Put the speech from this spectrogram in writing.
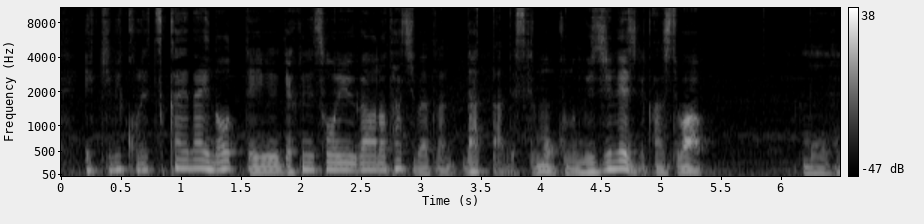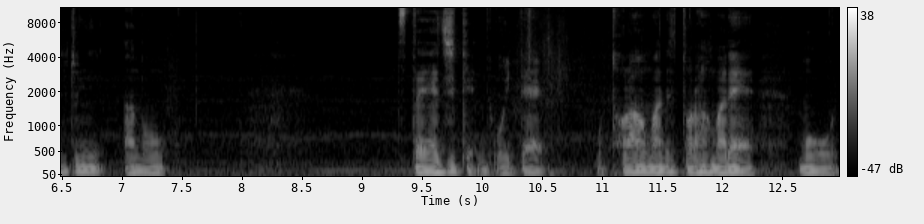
「え君これ使えないの?」っていう逆にそういう側の立場だったんですけどもこの無人レジに関してはもう本当にあの蔦屋事件においてトラウマでトラウマでもう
